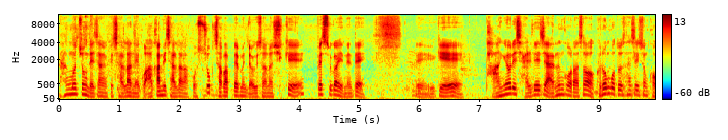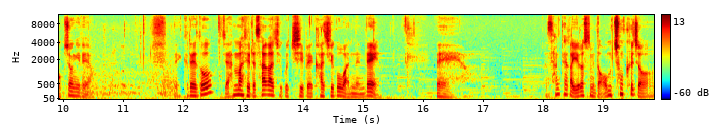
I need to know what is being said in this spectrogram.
항문 쪽 내장 이렇게 잘라내고 아가미 잘라갖고 쑥 잡아 빼면 여기서는 쉽게 뺄 수가 있는데 네, 이게 방열이 잘 되지 않은 거라서 그런 것도 사실 좀 걱정이 돼요. 네, 그래도 이제 한 마리를 사가지고 집에 가지고 왔는데 네 상태가 이렇습니다. 엄청 크죠.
